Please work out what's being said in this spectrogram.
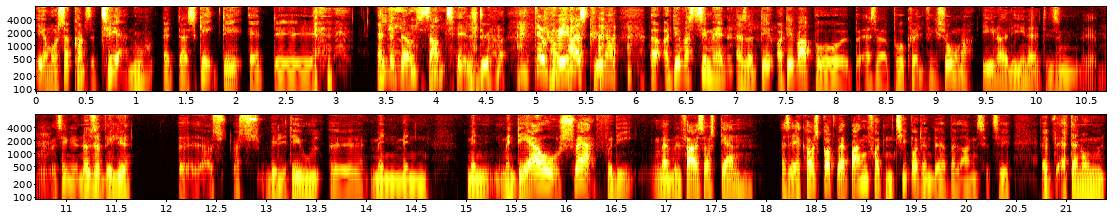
Jeg må så konstatere nu, at der er sket det, at øh, alt det, der var til samtale, det var, det var kvinder. faktisk kvinder. Og det var simpelthen, altså det, og det var på, altså på kvalifikationer, en og alene, at det ligesom, øh, jeg tænkte, jeg er nødt til at vælge, øh, at, at vælge det ud. Øh, men, men, men, men det er jo svært, fordi man vil faktisk også gerne, altså jeg kan også godt være bange for, at den tipper den der balance til, at, at der er nogle,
